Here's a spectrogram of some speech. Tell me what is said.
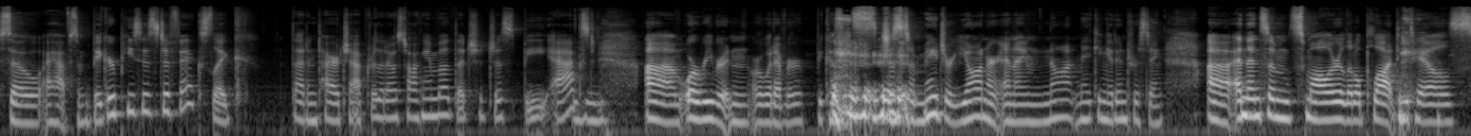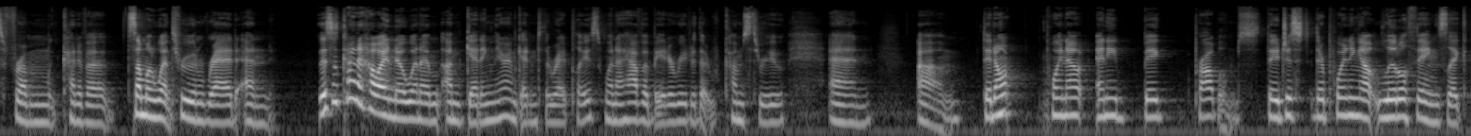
so I have some bigger pieces to fix, like that entire chapter that I was talking about that should just be axed mm-hmm. um, or rewritten or whatever because it's just a major yawner and I'm not making it interesting. Uh, and then some smaller little plot details from kind of a someone went through and read and this is kind of how I know when I'm I'm getting there. I'm getting to the right place when I have a beta reader that comes through and um, they don't point out any big problems. They just they're pointing out little things like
